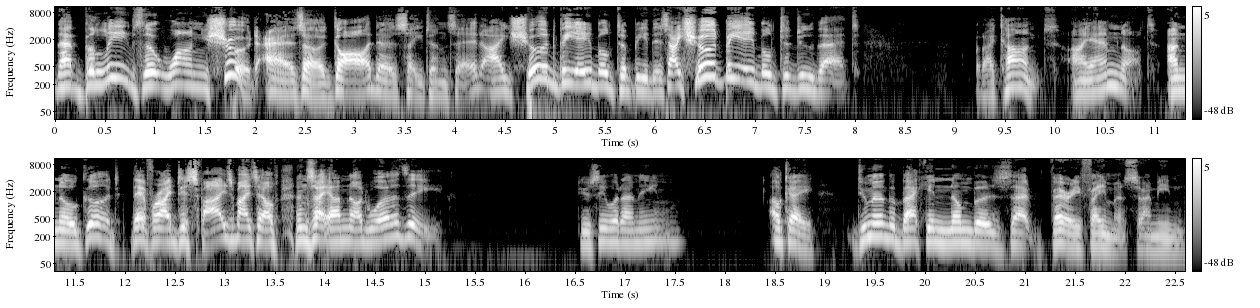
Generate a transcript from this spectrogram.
that believes that one should, as a God, as Satan said, I should be able to be this, I should be able to do that. But I can't. I am not. I'm no good. Therefore, I despise myself and say I'm not worthy. Do you see what I mean? Okay. Do you remember back in Numbers, that very famous, I mean,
